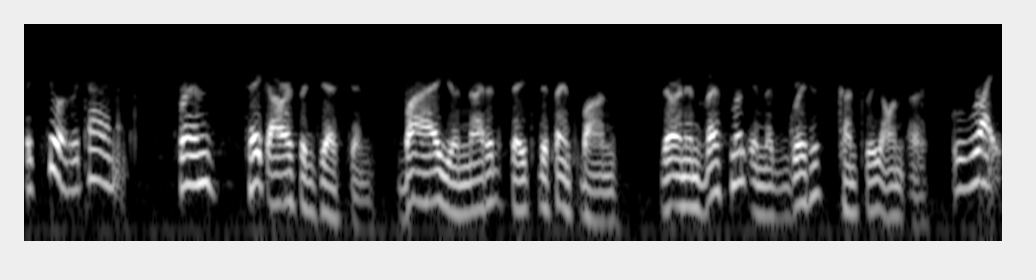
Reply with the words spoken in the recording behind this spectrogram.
secure retirement. Friends, take our suggestion. Buy United States defense bonds. They're an investment in the greatest country on earth. Right,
